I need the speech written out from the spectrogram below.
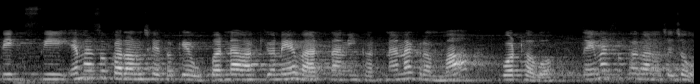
સિક્સ સી, એમાં શું કરવાનું છે? તો કે ઉપરના વાક્યોને વાર્તાની ઘટનાના ક્રમમાં ગોઠવો. તો એમાં શું કરવાનું છે? જુઓ,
